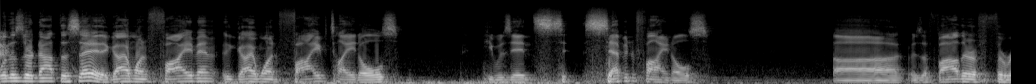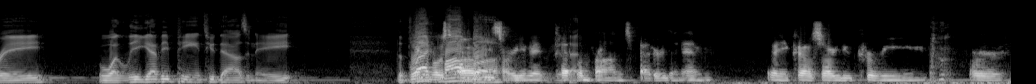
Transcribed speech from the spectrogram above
what, is there not to say? The guy won five. The guy won five titles. He was in seven finals. Uh, was a father of three. Won league MVP in 2008. The Black most Mamba. argument that- LeBron's better than him. Then you could also argue Kareem, or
